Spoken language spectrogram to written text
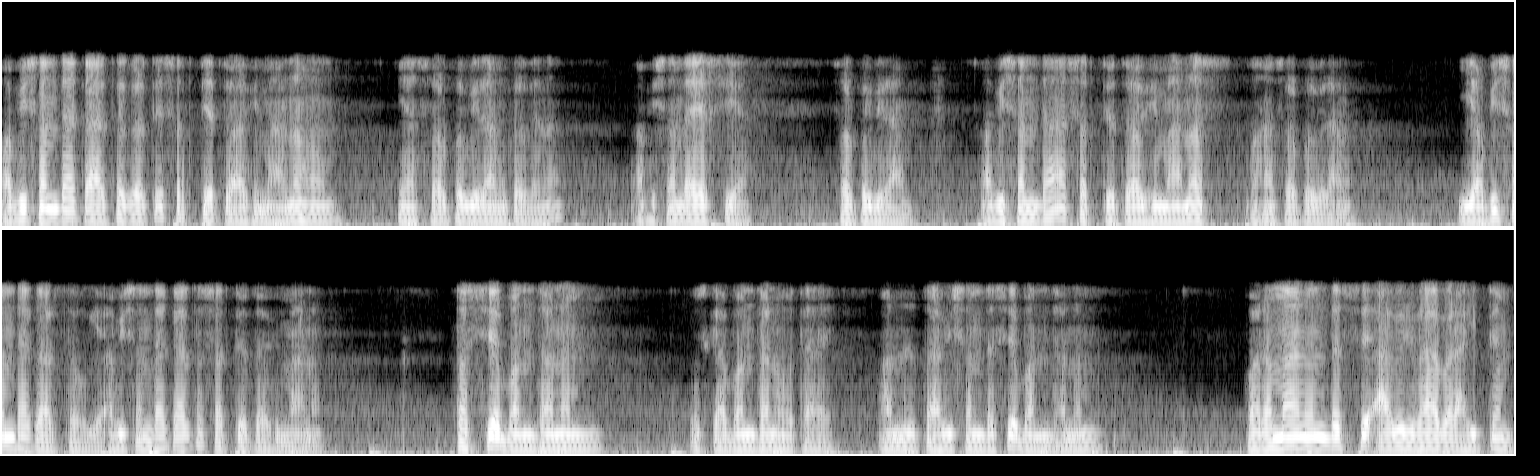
अभिसंधा का अर्थ करते सत्यत्वाभिमान। यहाँ स्वल्प विराम कर देना। अभिसंधा स्वल्प विराम अभिसंधा सत्यत्वाभिमान वहाँ स्वल्प विराम ये अभिसंधा का अर्थ हो गया। अभिसंधा का अर्थ सत्यत्वाभिमान। तस्य बंधनम उसका बंधन होता है। अनुताभिसंध से बंधनम। परमानंद से आविर्भाव राहित्यम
